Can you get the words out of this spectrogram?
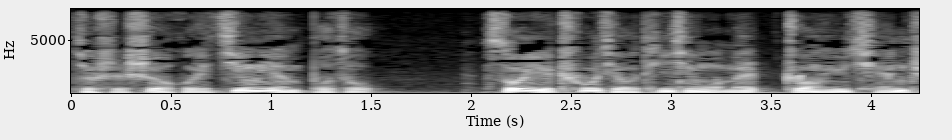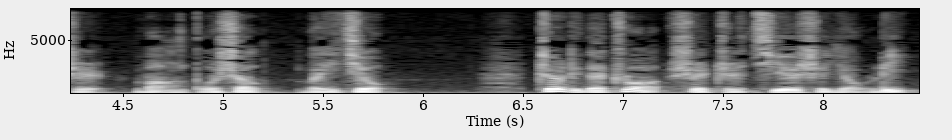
就是社会经验不足。所以初九提醒我们：壮于前指，往不胜为救。这里的“壮”是指结实有力，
